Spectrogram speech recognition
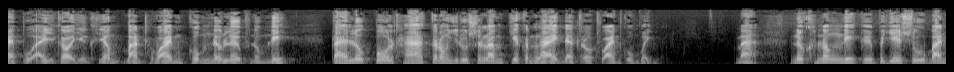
ឯពួកអាយកយើងខ្ញុំបានថ្វាយបង្គំនៅលើភ្នំនេះតែលោកពោលថាក្រុងយេរូសាឡឹមជាកន្លែងដែលត្រូវថ្វាយបង្គំវិញបាទនៅក្នុងនេះគឺព្រះយេស៊ូវបាន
